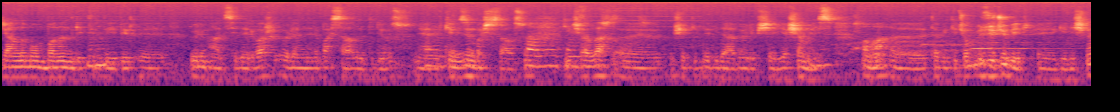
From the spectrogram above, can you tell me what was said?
canlı bombanın getirdiği bir e, ölüm hadiseleri var. Ölenlere başsağlığı diliyoruz. Yani Evet. ülkemizin başı sağ olsun. Ülkemizin İnşallah e, bu şekilde bir daha böyle bir şey yaşamayız. Ama e, tabii ki çok üzücü bir e, gelişme.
